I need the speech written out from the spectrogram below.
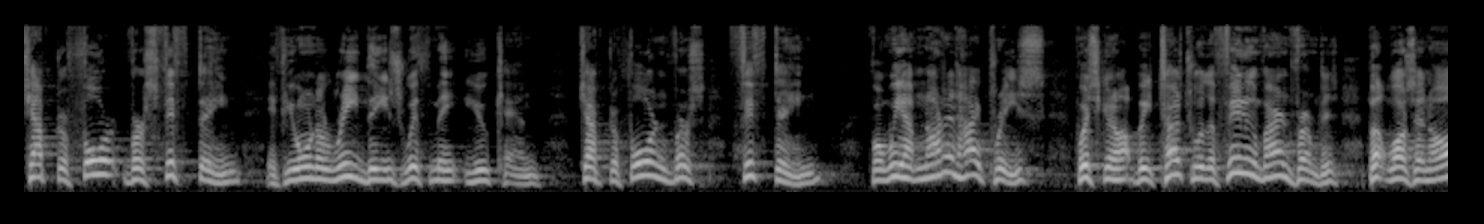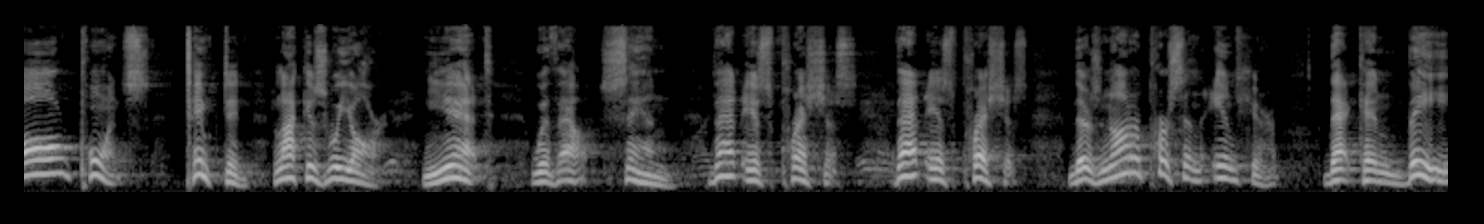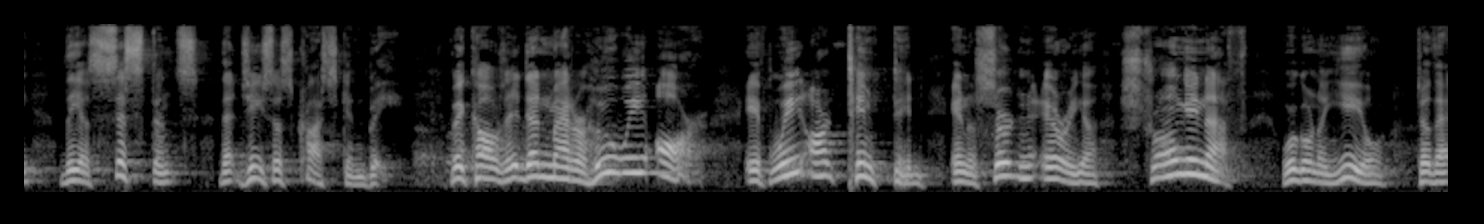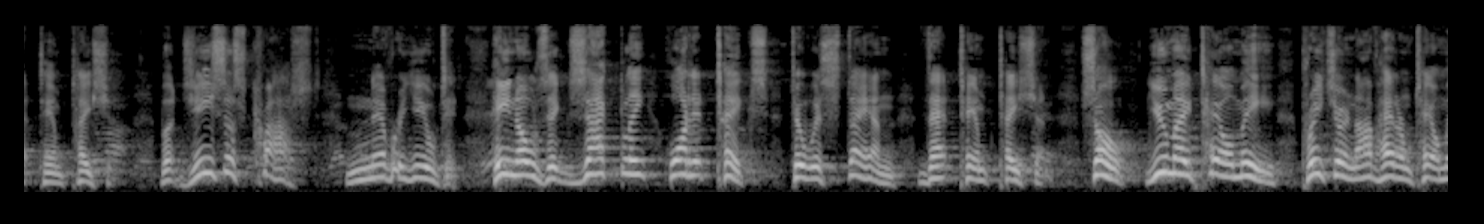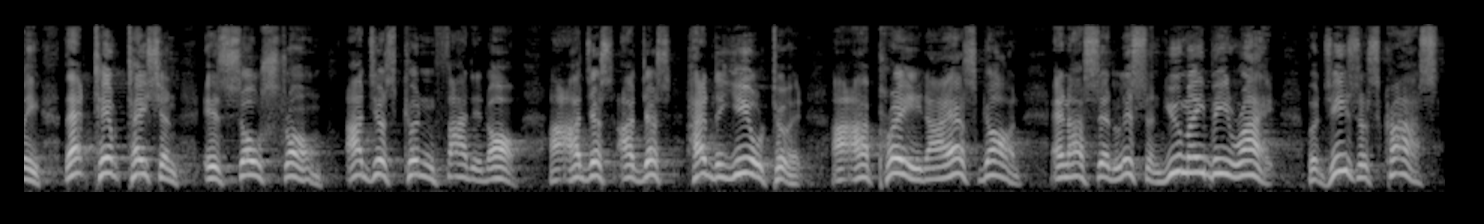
Chapter 4, verse 15. If you want to read these with me, you can chapter 4 and verse 15 For we have not an high priest which cannot be touched with the feeling of our infirmities, but was in all points tempted like as we are, yet without sin. That is precious. That is precious. There's not a person in here that can be the assistance that Jesus Christ can be. Because it doesn't matter who we are, if we are tempted in a certain area strong enough, we're going to yield to that temptation. But Jesus Christ never yielded. He knows exactly what it takes to withstand that temptation. So you may tell me, preacher, and I've had them tell me, that temptation is so strong. I just couldn't fight it off. I, I just, I just had to yield to it. I, I prayed, I asked God, and I said, Listen, you may be right, but Jesus Christ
